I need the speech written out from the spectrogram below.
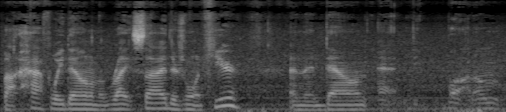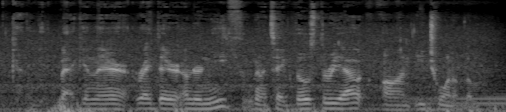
about halfway down on the right side, there's one here, and then down at the bottom back in there, right there underneath. We're gonna take those three out on each one of them.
